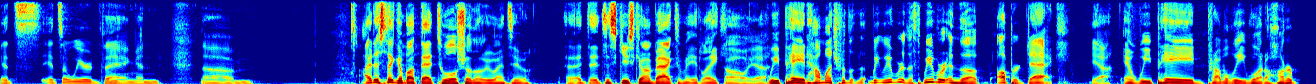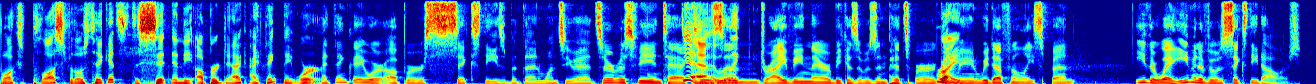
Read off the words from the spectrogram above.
it's it's a weird thing, and um, I just think about that Tool show that we went to. It, it just keeps coming back to me. Like, Oh, yeah. we paid how much for the? We, we were the we were in the upper deck, yeah, and we paid probably what a hundred bucks plus for those tickets to sit in the upper deck. I think they were. I think they were upper sixties, but then once you add service fee and taxes Yeah, like- and driving there because it was in Pittsburgh, right? I mean, we definitely spent either way, even if it was sixty dollars,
